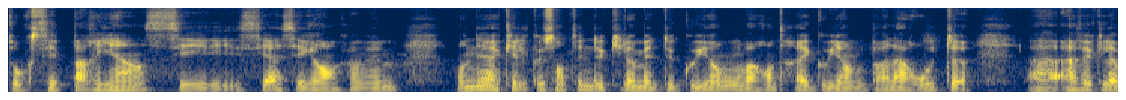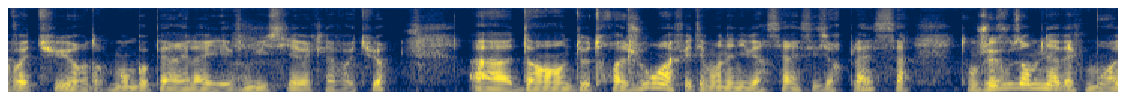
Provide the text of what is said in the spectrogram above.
Donc c'est pas rien, c'est assez grand quand même. On est à quelques centaines de kilomètres de Guyang, on va rentrer à Guyang par la route euh, avec la voiture. Donc mon beau-père est là, il est venu ici avec la voiture. Euh, dans 2-3 jours, on va fêter mon anniversaire ici sur place. Donc je vais vous emmener avec moi,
